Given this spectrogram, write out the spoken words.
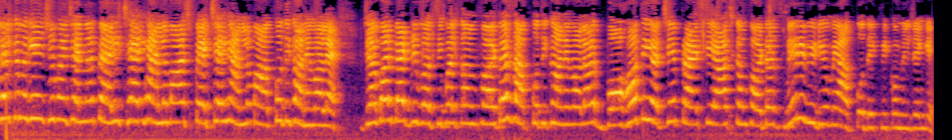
Welcome again to my channel पैरी चेरी हैंडलूम आज पेचेरी हैंडलूम आपको दिखाने वाला है। डबल बेड रिवर्सिबल कंफर्टर्स आपको दिखाने वाला है बहुत ही अच्छे प्राइस के आज कंफर्टर्स मेरे वीडियो में आपको देखने को मिल जाएँगे।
